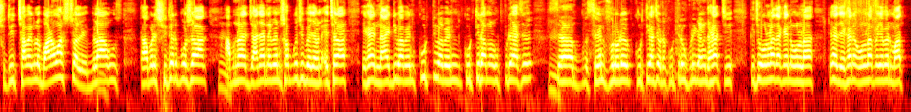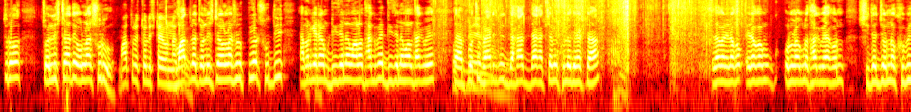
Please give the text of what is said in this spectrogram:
সুতির ছাপা এগুলো বারো মাস চলে। ব্লাউজ তারপরে শীতের পোশাক আপনারা যা যা নেবেন সব কিছু পেয়ে যাবেন। এছাড়া এখানে নাইটি পাবেন কুর্তি পাবেন। কুর্তিটা আমার উপরে আছে সেকেন্ড ফ্লোরে কুর্তি আছে ওটা কুর্তির উপরে আমি দেখাচ্ছি। কিছু ওলনা দেখেন ওলনা ঠিক আছে? এখানে ওলনা পেয়ে যাবেন মাত্র চল্লিশ টাকাতে ওলনা শুরু। মাত্র চল্লিশ টাকা মাত্র চল্লিশ টাকা ওলনা শুরু। পিওর সুতি এমনকি এরকম ডিজাইনের মালও থাকবে ডিজাইনের মাল থাকবে। প্রচুর ভ্যারাইটি দেখা দেখাচ্ছি আমি খুলে দিই একটা। দেখুন এরকম এরকম ওলনাগুলো থাকবে এখন। শীতের জন্য খুবই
